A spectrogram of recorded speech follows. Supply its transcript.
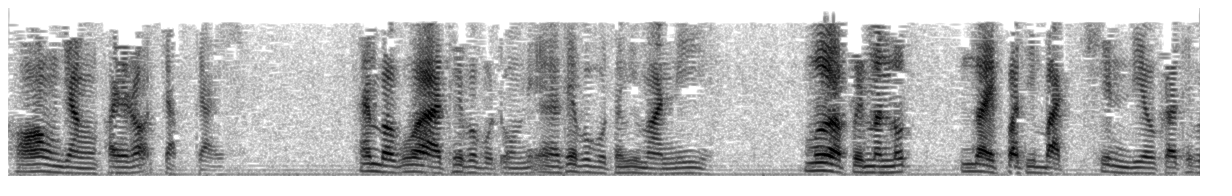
ฆ้องอย่างไพเราะจับใจท่านบอกว่าเทพบุตรองค์นี้เทพบุตรในวิมานนี้ เมื่อเป็นมนุษย์ได้ปฏิบัติ เช่นเดียวกับเทพ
